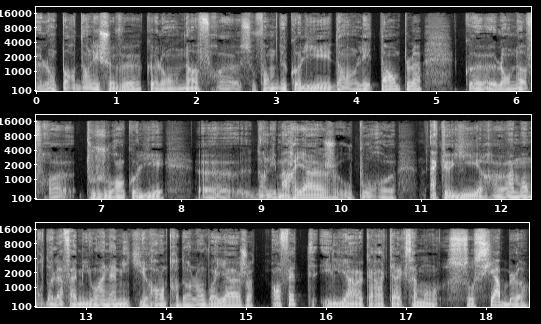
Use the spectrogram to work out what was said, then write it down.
l'on porte dans les cheveux, que l'on offre euh, sous forme de collier dans les temples, que l'on offre euh, toujours en collier dans les mariages ou pour accueillir un membre de la famille ou un ami qui rentre dans l'envoyage. En fait, il y a un caractère extrêmement sociable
